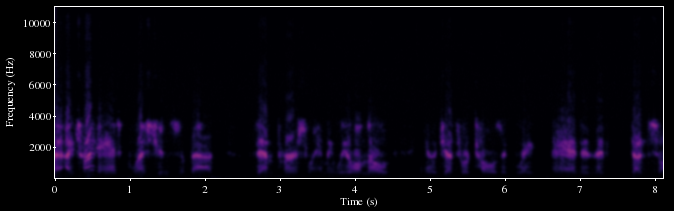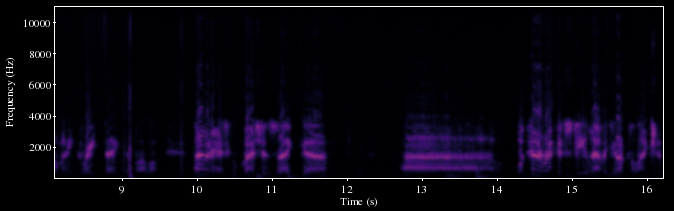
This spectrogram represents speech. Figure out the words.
I, try to ask questions about them personally. I mean, we all know you know, Jethro Tull's a great band, and they've done so many great things, blah, blah. But I would ask him questions like, um, uh, what kind of records do you have in your collection?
